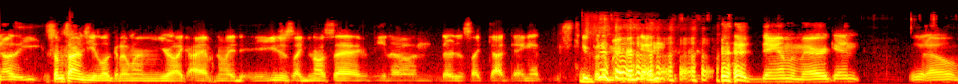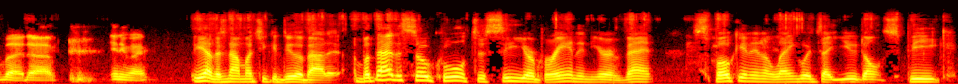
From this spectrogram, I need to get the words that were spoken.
know sometimes you look at them and you're like i have no idea you just like no say you know and they're just like god dang it stupid american. Damn american you know but uh anyway yeah there's not much you can do about it but that is so cool to see your brand and your event spoken in a language that you don't speak.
